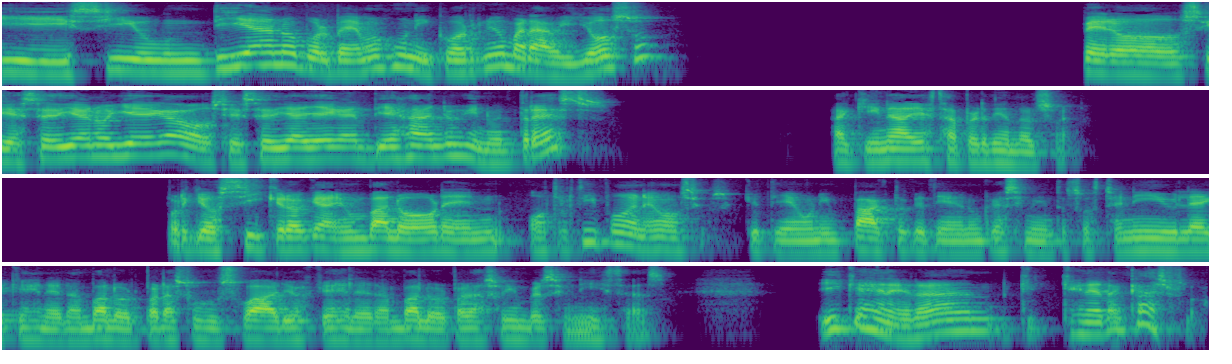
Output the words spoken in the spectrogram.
Y si un día nos volvemos unicornio maravilloso, pero si ese día no llega o si ese día llega en 10 años y no en 3, aquí nadie está perdiendo el sueño porque yo sí creo que hay un valor en otro tipo de negocios que tienen un impacto, que tienen un crecimiento sostenible, que generan valor para sus usuarios, que generan valor para sus inversionistas y que generan, que, generan cash flow.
